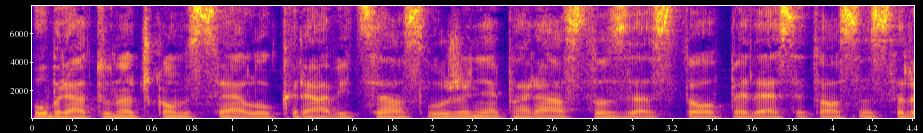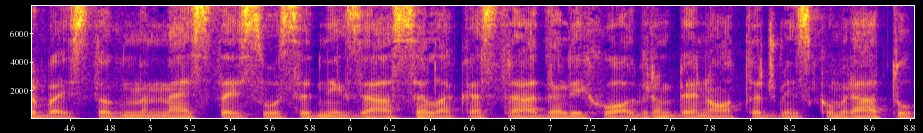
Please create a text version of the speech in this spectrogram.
U Bratunačkom selu Kravica služen je parasto za 158 Srba iz tog mesta i susednih zaselaka stradalih u odbranbeno-otačbinskom ratu,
